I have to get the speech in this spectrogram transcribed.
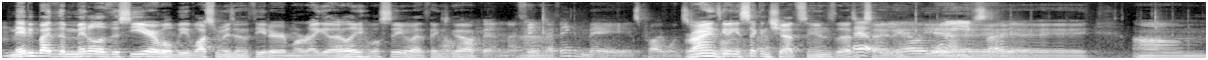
Mm-hmm. maybe by the middle of this year we'll be watching movies in the theater more regularly. We'll see where things I'm go. hoping. I think Uh, I think May is probably when. Ryan's getting a second back. shot soon, so that's Hell exciting. Hell yeah, I'm Yay. excited. Um,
